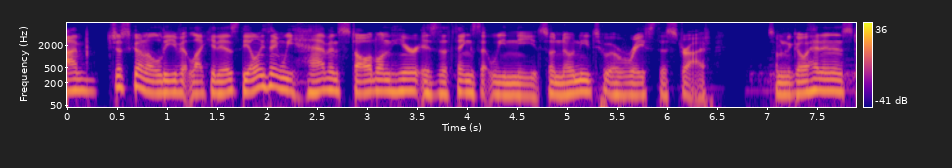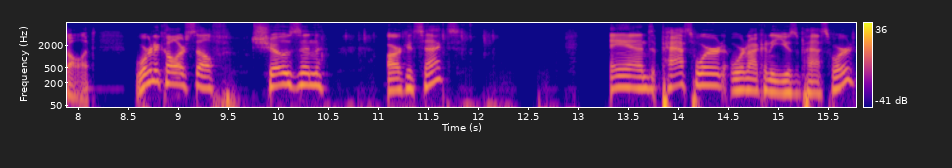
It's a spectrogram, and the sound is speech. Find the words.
I'm just going to leave it like it is. The only thing we have installed on here is the things that we need. So no need to erase this drive. So I'm going to go ahead and install it. We're going to call ourselves Chosen Architect. And password, we're not going to use a password.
